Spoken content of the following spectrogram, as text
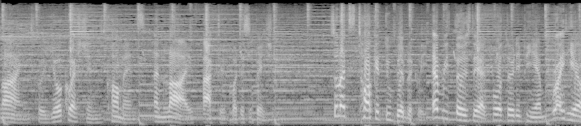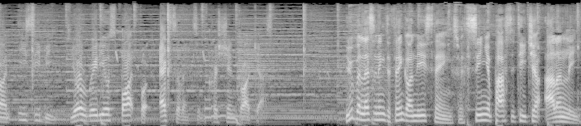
lines for your questions, comments, and live active participation. So let's talk it through biblically every Thursday at 4:30 p.m. right here on ECB, your radio spot for excellence in Christian broadcasting. You've been listening to Think on These Things with senior pastor teacher Alan Lee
